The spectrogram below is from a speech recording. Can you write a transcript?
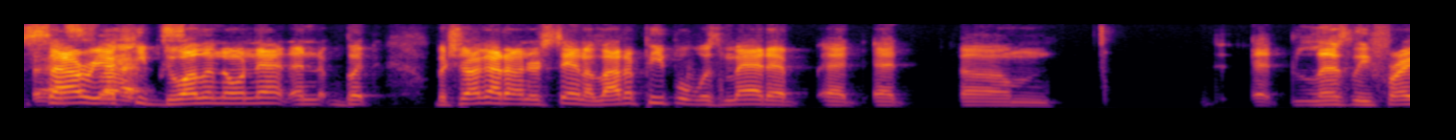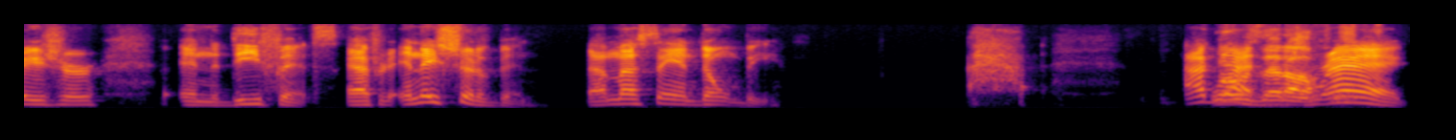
Sorry, facts. I keep dwelling on that, and but but y'all got to understand, a lot of people was mad at at at um at Leslie Frazier and the defense after, and they should have been. I'm not saying don't be. I got dragged.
